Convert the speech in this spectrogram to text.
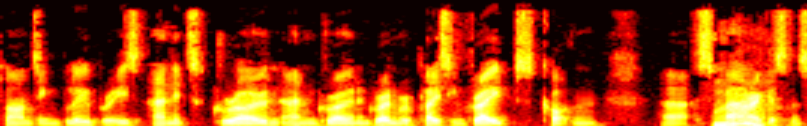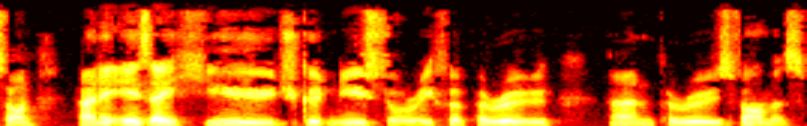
planting blueberries and it's grown and grown and grown, replacing grapes, cotton, uh, asparagus wow. and so on. And it is a huge good news story for Peru and Peru's farmers.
